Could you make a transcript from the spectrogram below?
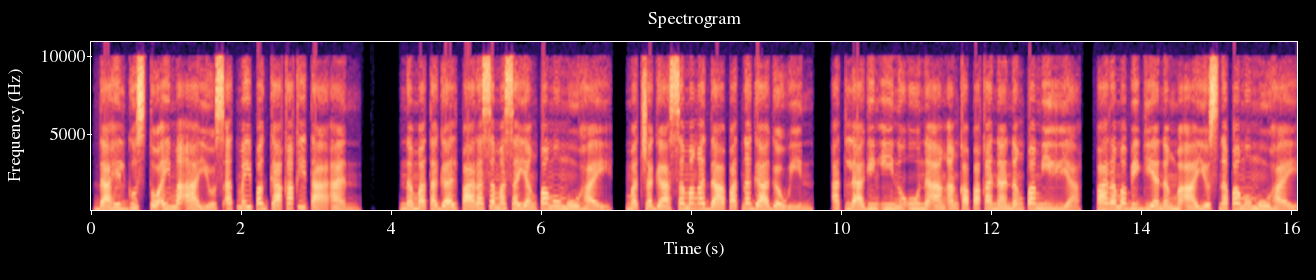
dahil gusto ay maayos at may pagkakakitaan. Na matagal para sa masayang pamumuhay, matyaga sa mga dapat na gagawin, at laging inuuna ang ang kapakanan ng pamilya, para mabigyan ng maayos na pamumuhay,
